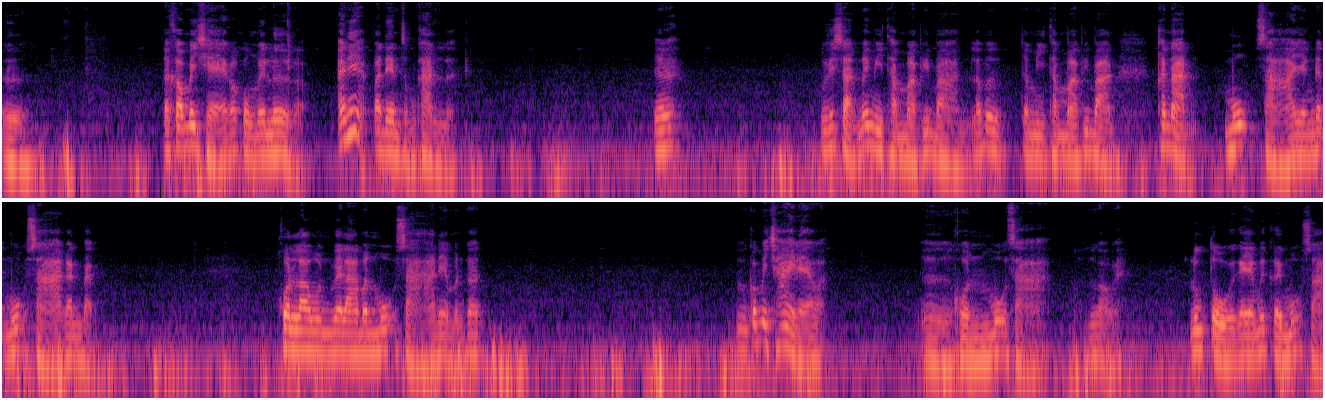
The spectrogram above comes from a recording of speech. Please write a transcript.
เออถ้าเขาไม่แฉก็คงไม่เลิกอะอันเนี้ยประเด็นสำคัญเลยใช่ไหมบริษัทไม่มีธรรมาภิบาล แล้วจะมีธรรมาภิบาล ขนาดมุสายังได้มุสากันแบบ คนเรามันเวลามันมุสาเนี่ยมันก็ มันก็ไม่ใช่แล้วอะเออคนมุสานึกออกไหมลุงตู่ก็ยังไม่เคยมุสา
